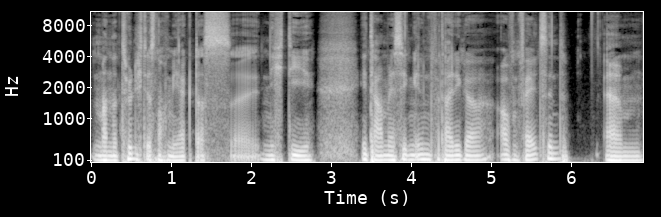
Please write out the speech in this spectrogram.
man natürlich das noch merkt, dass äh, nicht die etatmäßigen Innenverteidiger auf dem Feld sind. Ähm,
